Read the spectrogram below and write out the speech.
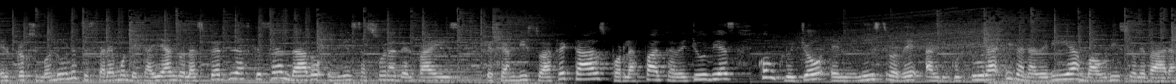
El próximo lunes estaremos detallando las pérdidas que se han dado en esta zona del país, que se han visto afectadas por la falta de lluvias, concluyó el ministro de Agricultura y Ganadería, Mauricio Guevara.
